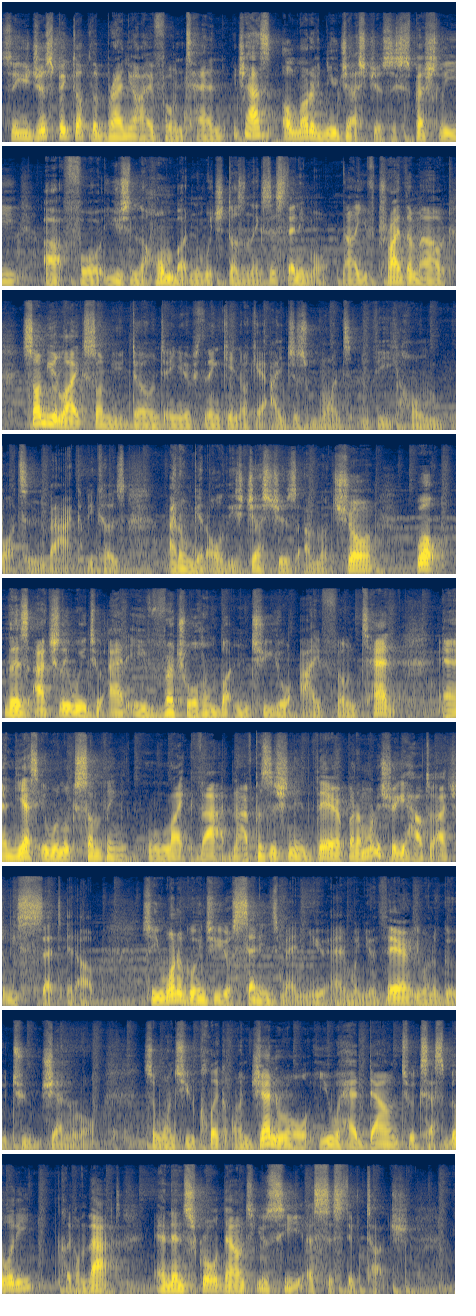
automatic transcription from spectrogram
So you just picked up the brand new iPhone 10, which has a lot of new gestures, especially uh, for using the home button, which doesn't exist anymore. Now you've tried them out. Some you like, some you don't, and you're thinking, okay, I just want the home button back because I don't get all these gestures. I'm not sure. Well, there's actually a way to add a virtual home button to your iPhone 10. And yes, it will look something like that. Now I've positioned it there, but I'm going to show you how to actually set it up. So you want to go into your settings menu and when you're there, you want to go to general. So once you click on general, you head down to accessibility, click on that, and then scroll down till you see assistive touch.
